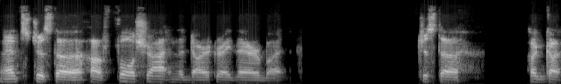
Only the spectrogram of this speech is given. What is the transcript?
That's just a, a full shot in the dark right there, but just a a gut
